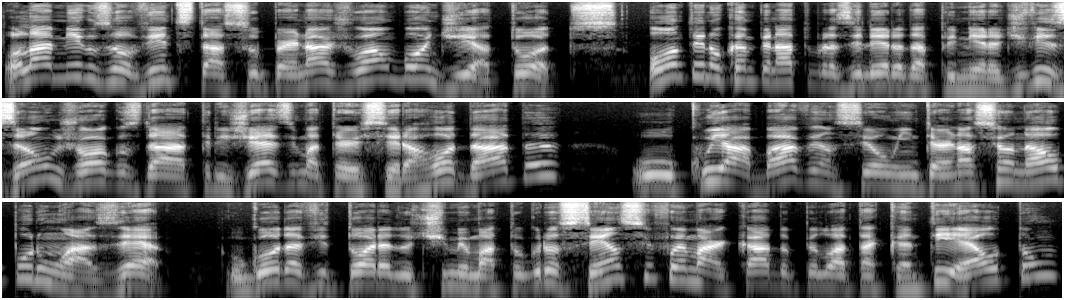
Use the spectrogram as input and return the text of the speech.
Olá, amigos ouvintes da Super Najuá, um bom dia a todos. Ontem no Campeonato Brasileiro da Primeira Divisão, jogos da 33ª rodada, o Cuiabá venceu o Internacional por 1 a 0. O gol da vitória do time mato-grossense foi marcado pelo atacante Elton,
